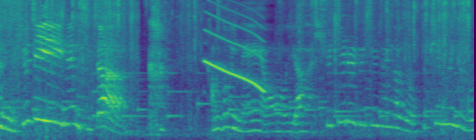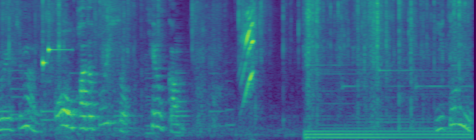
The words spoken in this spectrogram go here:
아니 휴지는 진짜 가- 감동이네. 어, 야 휴지를 주실 생각을 어떻게 했는지 모르겠지만 어 과자 또 있어. 새우깡. 이건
